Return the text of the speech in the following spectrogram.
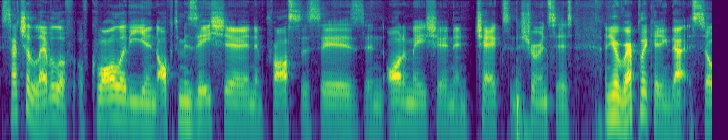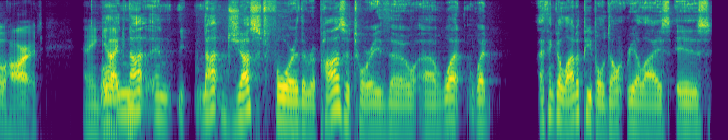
such a level of, of quality and optimization and processes and automation and checks and assurances. And you're replicating that is so hard. I think well, like, and not and not just for the repository though uh, what what i think a lot of people don't realize is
